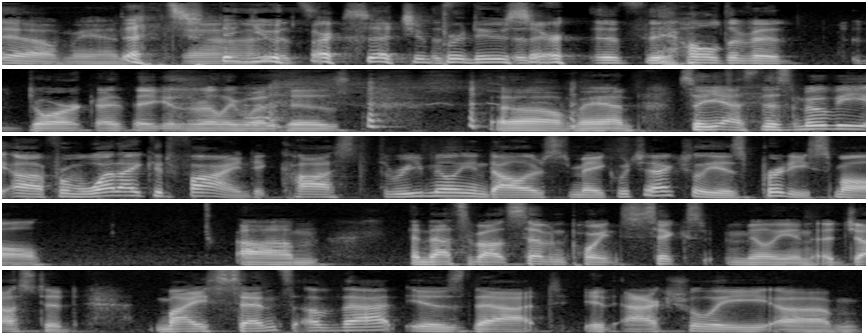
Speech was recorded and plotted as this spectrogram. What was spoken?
Oh man, That's Yeah, you are such a producer. it's the ultimate dork, I think, is really what it is. oh man! So yes, this movie, uh, from what I could find, it cost three million dollars to make, which actually is pretty small. Um, and that's about seven point six million adjusted. My sense of that is that it actually um,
